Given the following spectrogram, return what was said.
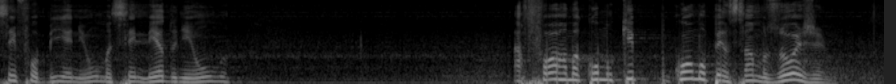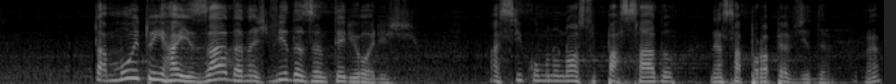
sem fobia nenhuma, sem medo nenhuma. A forma como, que, como pensamos hoje está muito enraizada nas vidas anteriores, assim como no nosso passado, nessa própria vida. Né?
